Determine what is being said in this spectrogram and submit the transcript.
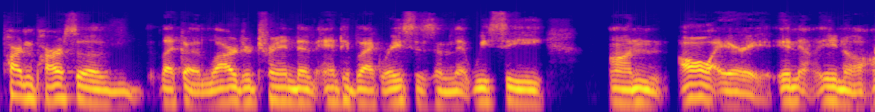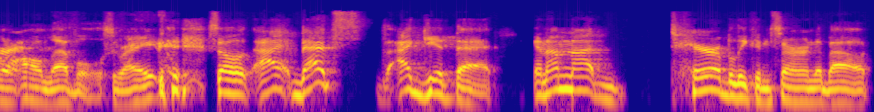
part and parcel of like a larger trend of anti-black racism that we see on all areas in you know on all levels, right? so I that's I get that. And I'm not terribly concerned about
